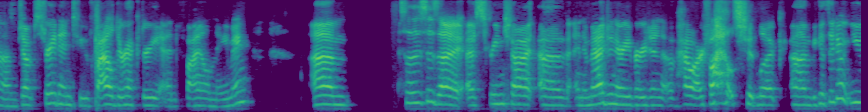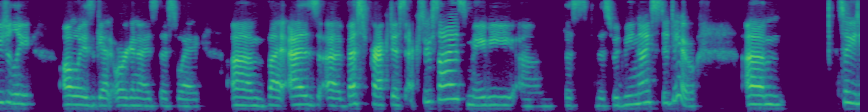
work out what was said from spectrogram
um, jump straight into file directory and file naming. Um, so this is a, a, screenshot of an imaginary version of how our files should look um, because they don't usually always get organized this way. Um, but as a best practice exercise, maybe um, this, this would be nice to do. Um, so you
